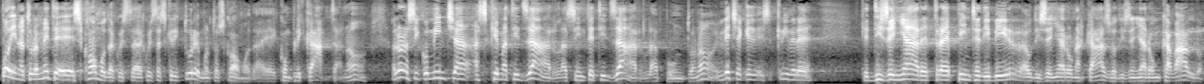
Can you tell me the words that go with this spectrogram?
Poi naturalmente è scomoda questa, questa, scrittura, è molto scomoda, è complicata, no? Allora si comincia a schematizzarla, a sintetizzarla appunto, no? Invece che scrivere, che disegnare tre pinte di birra o disegnare una casa o disegnare un cavallo,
